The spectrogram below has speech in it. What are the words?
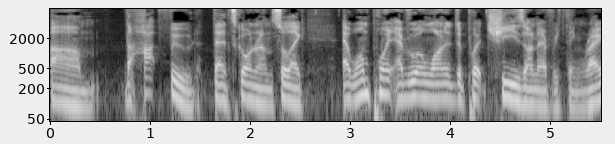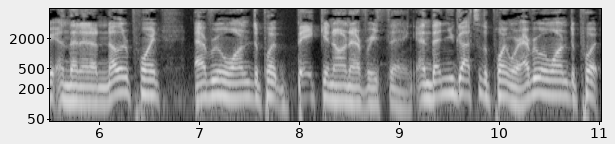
um the hot food that's going around so like at one point everyone wanted to put cheese on everything right and then at another point everyone wanted to put bacon on everything and then you got to the point where everyone wanted to put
